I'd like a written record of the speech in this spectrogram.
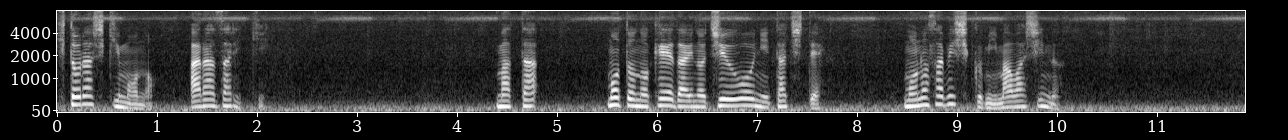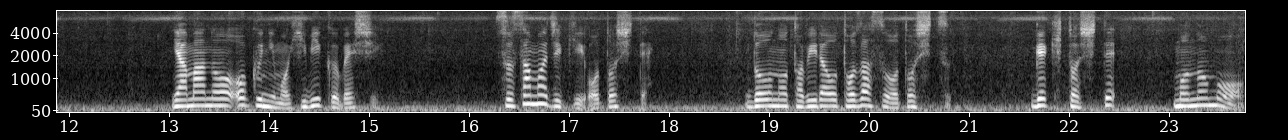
人らしきもの荒ざりき。また元の境内の中央に立ちて物寂しく見回しぬ。山の奥にも響くべしすさまじき落として銅の扉を閉ざす音しつ劇として物も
